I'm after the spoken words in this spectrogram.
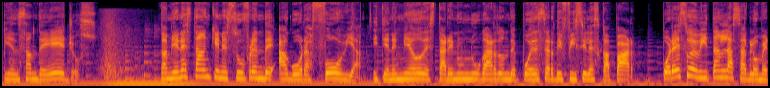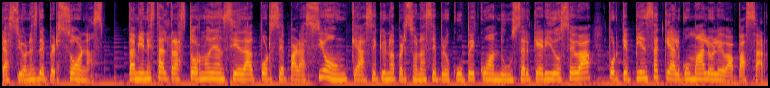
piensan de ellos. También están quienes sufren de agorafobia y tienen miedo de estar en un lugar donde puede ser difícil escapar. Por eso evitan las aglomeraciones de personas. También está el trastorno de ansiedad por separación, que hace que una persona se preocupe cuando un ser querido se va porque piensa que algo malo le va a pasar.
